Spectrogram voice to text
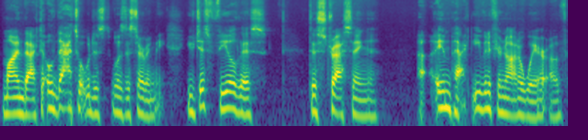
mind back to, oh, that's what was disturbing me. You just feel this distressing uh, impact, even if you're not aware of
